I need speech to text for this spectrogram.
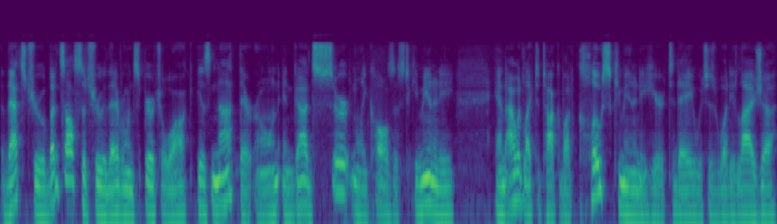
That's true, but it's also true that everyone's spiritual walk is not their own, and God certainly calls us to community. And I would like to talk about close community here today, which is what Elijah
